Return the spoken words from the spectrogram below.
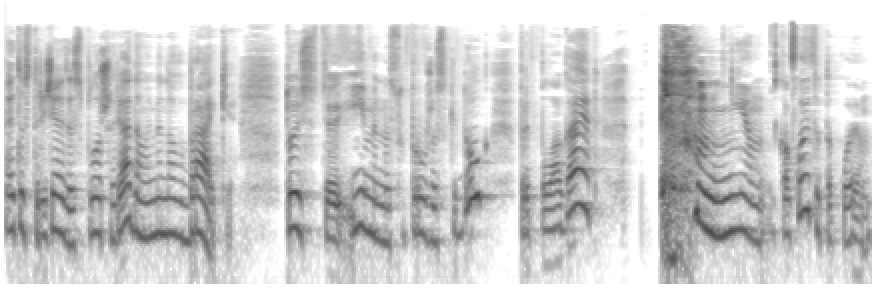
это встречается сплошь и рядом именно в браке. То есть э, именно супружеский долг предполагает не какое-то такое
